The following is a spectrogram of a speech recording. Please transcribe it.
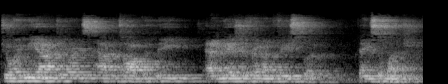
Join me afterwards. Have a talk with me. Add me as your friend on Facebook. Thanks so much.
